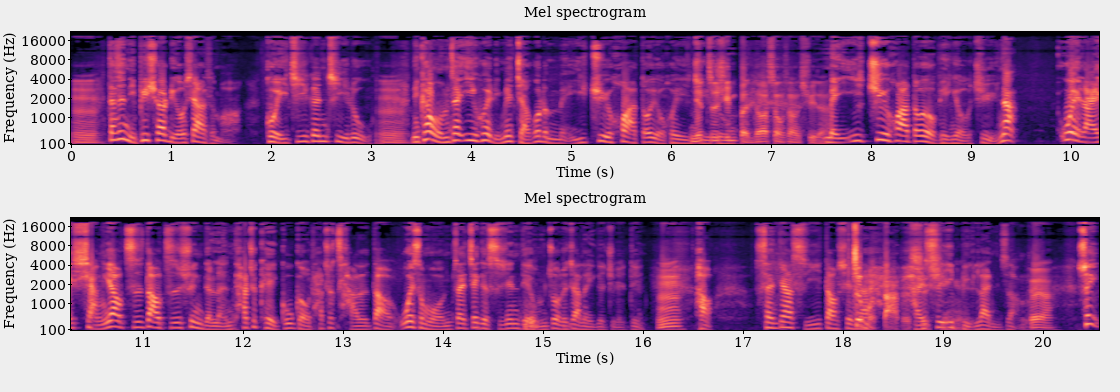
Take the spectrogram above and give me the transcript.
嗯，但是你必须要留下什么轨迹跟记录。嗯，你看我们在议会里面讲过的每一句话都有会议记录，你的咨询本都要送上去的，每一句话都有凭有据。那未来想要知道资讯的人，他就可以 Google，他就查得到为什么我们在这个时间点我们做了这样的一个决定。嗯，好，三加十一到现在这么大的还是一笔烂账。对啊，所以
